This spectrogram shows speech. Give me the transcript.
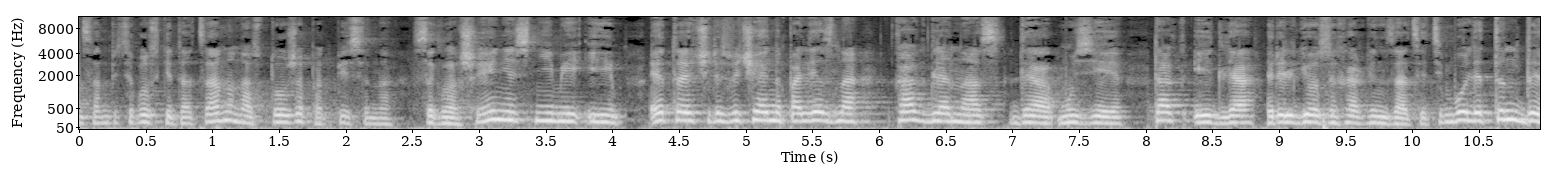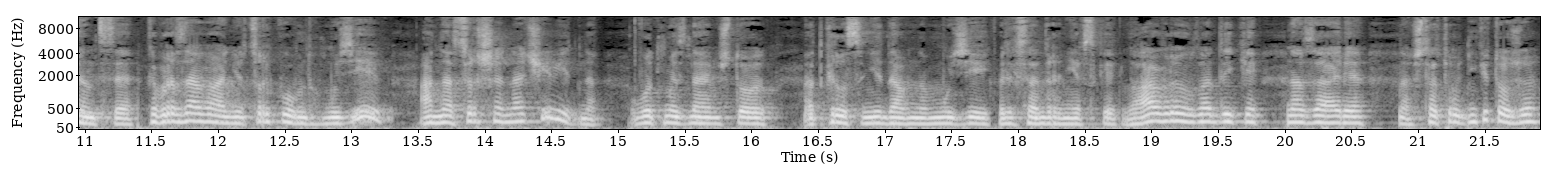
Санкт-Петербургский Дацан у нас тоже подписано соглашение с ними, и это чрезвычайно полезно как для нас, для музея, так и для религиозных организаций. Тем более тенденция к образованию церковных музеев, она совершенно очевидна. Вот мы знаем, что Открылся недавно музей Александра Невской лавры владыки Назария. Наши сотрудники тоже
